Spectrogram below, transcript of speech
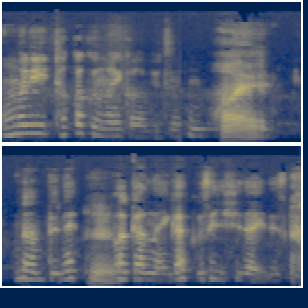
あんまり高くないから別に。はい。なんてね。うん。わかんない。学生次第ですけど。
